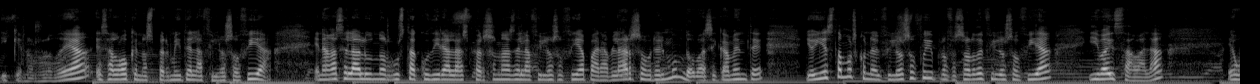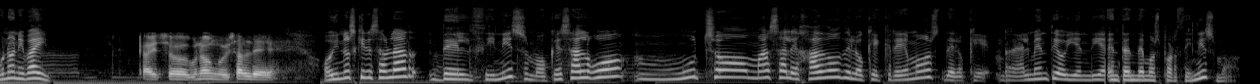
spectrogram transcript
y que nos rodea es algo que nos permite la filosofía. En Hágase la Luz nos gusta acudir a las personas de la filosofía para hablar sobre el mundo, básicamente. Y hoy estamos con el filósofo y profesor de filosofía Ibai Zabala. Egunon, Ibai. Caixo, egunon, Guisalde. Hoy nos quieres hablar del cinismo, que es algo mucho más alejado de lo que creemos, de lo que realmente hoy en día entendemos por cinismo.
